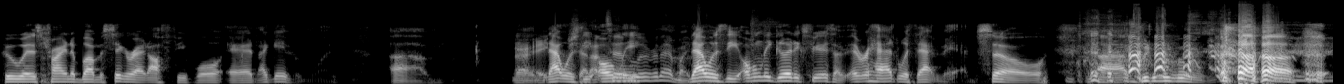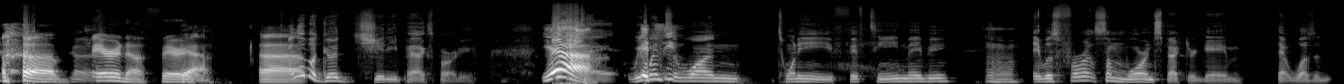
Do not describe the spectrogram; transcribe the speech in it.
who was trying to bum a cigarette off of people, and I gave him one. Um, and Alright, that was shout the only that that was the only good experience I've ever had with that man. So, uh, boom, boom, boom. um, fair enough. Fair yeah, enough. I uh, love a good shitty PAX party. Yeah. Uh, we it's went to one 2015 maybe. Mhm. It was for some Warren Spector game that wasn't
